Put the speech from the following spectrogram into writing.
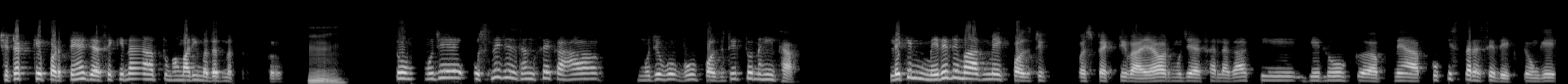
छिटक के पड़ते हैं जैसे कि ना तुम हमारी मदद मत करो हम्म। तो मुझे उसने जिस ढंग से कहा मुझे वो वो पॉजिटिव तो नहीं था। लेकिन मेरे दिमाग में एक पॉजिटिव पर्सपेक्टिव आया और मुझे ऐसा लगा कि ये लोग अपने आप को किस तरह से देखते होंगे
